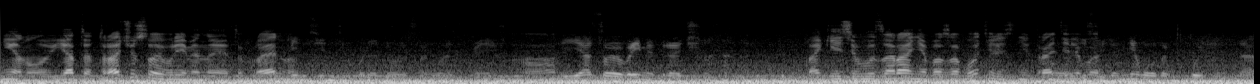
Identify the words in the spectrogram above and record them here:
Не, ну я-то трачу свое время на это, правильно? Бензин, тем более, тоже согласен, конечно. Ну, И я свое время трачу. так если бы вы заранее позаботились, не тратили Ну, бы. Не было такой хуйни, да?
